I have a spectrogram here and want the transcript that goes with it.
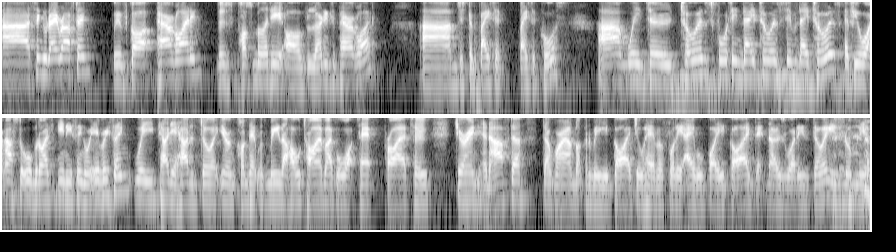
uh, single-day rafting. We've got paragliding. There's possibility of learning to paraglide, um, just a basic basic course. Um, we do tours, 14 day tours, 7 day tours. If you want us to organise anything or everything, we tell you how to do it. You're in contact with me the whole time over WhatsApp prior to, during, and after. Don't worry, I'm not going to be your guide. You'll have a fully able bodied guide that knows what he's doing. He's normally a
